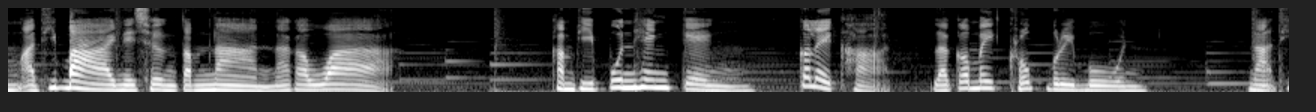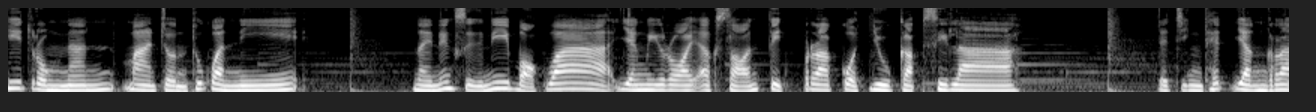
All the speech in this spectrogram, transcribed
ำอธิบายในเชิงตำนานนะคะว่าคำพีปุ้นเฮ่งเก่ง ก็เลยขาดแล้วก็ไม่ครบบริบูรณ์ณที่ตรงนั้นมาจนทุกวันนี้ ในหนังสือนี่บอกว่ายังมีรอยอักษรติดปรากฏอยู่กับศิลาจะจริงเท็จอย่างไร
